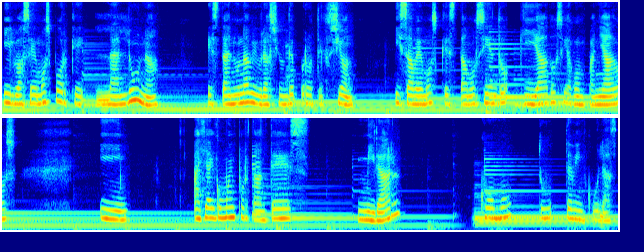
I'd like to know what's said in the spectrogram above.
Y lo hacemos porque la luna está en una vibración de protección y sabemos que estamos siendo guiados y acompañados. Y hay algo muy importante es mirar cómo tú te vinculas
